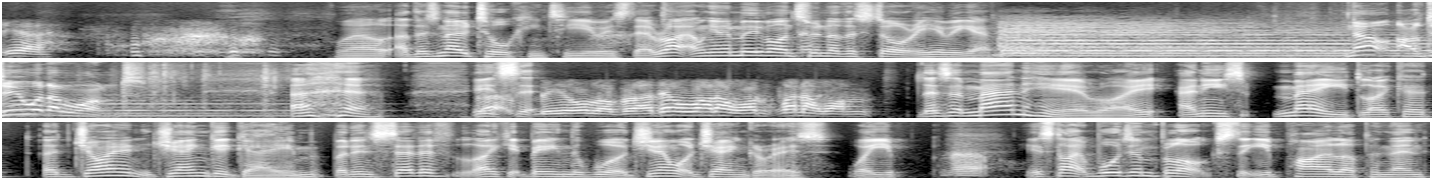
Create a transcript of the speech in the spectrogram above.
Yeah. Well, uh, there's no talking to you, is there? Right, I'm going to move on to another story. Here we go. No, I'll do what I want. It's That's me all over. I know what I want when I want. there's a man here, right? And he's made like a, a giant Jenga game, but instead of like it being the wood, do you know what Jenga is? Where you No. it's like wooden blocks that you pile up and then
